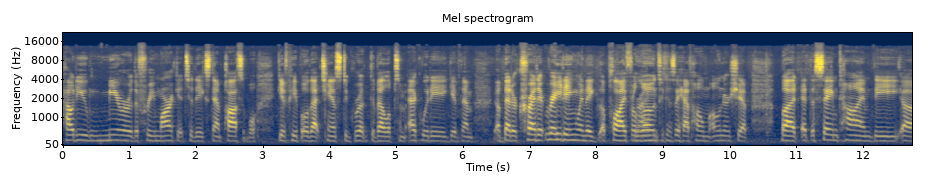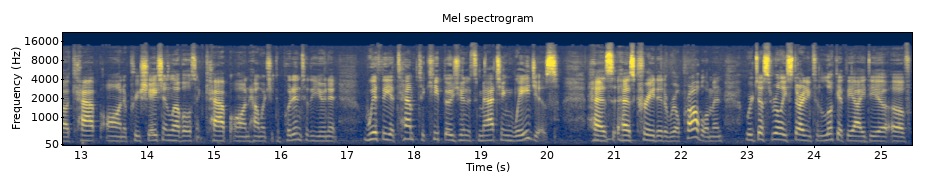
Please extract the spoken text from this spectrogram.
how do you mirror the free market to the extent possible? Give people that chance to grow, develop some equity, give them a better credit rating when they apply for loans because they have home ownership. But at the same time, the uh, cap on appreciation levels and cap on how much you can put into the unit, with the attempt to keep those units matching wages, has has created a real problem. And we're just really starting to look at the idea of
